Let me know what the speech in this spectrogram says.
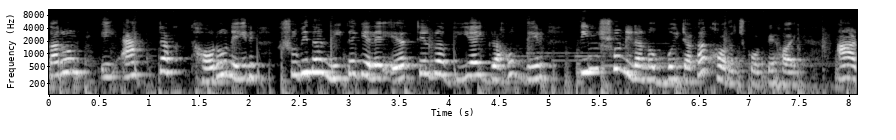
কারণ এই একটা ধরনের সুবিধা নিতে গেলে এয়ারটেল বা ভিআই গ্রাহকদের তিনশো নিরানব্বই টাকা খরচ করতে হয়। আর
